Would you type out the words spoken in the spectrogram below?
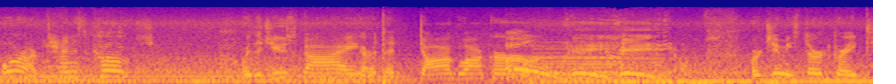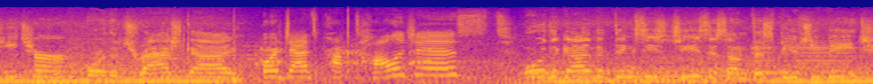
or our tennis coach, or the juice guy, or the dog walker, Oh, hey, hey. or Jimmy's third grade teacher. Or the trash guy. Or Dad's proctologist. Or the guy that thinks he's Jesus on Vespucci Beach.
